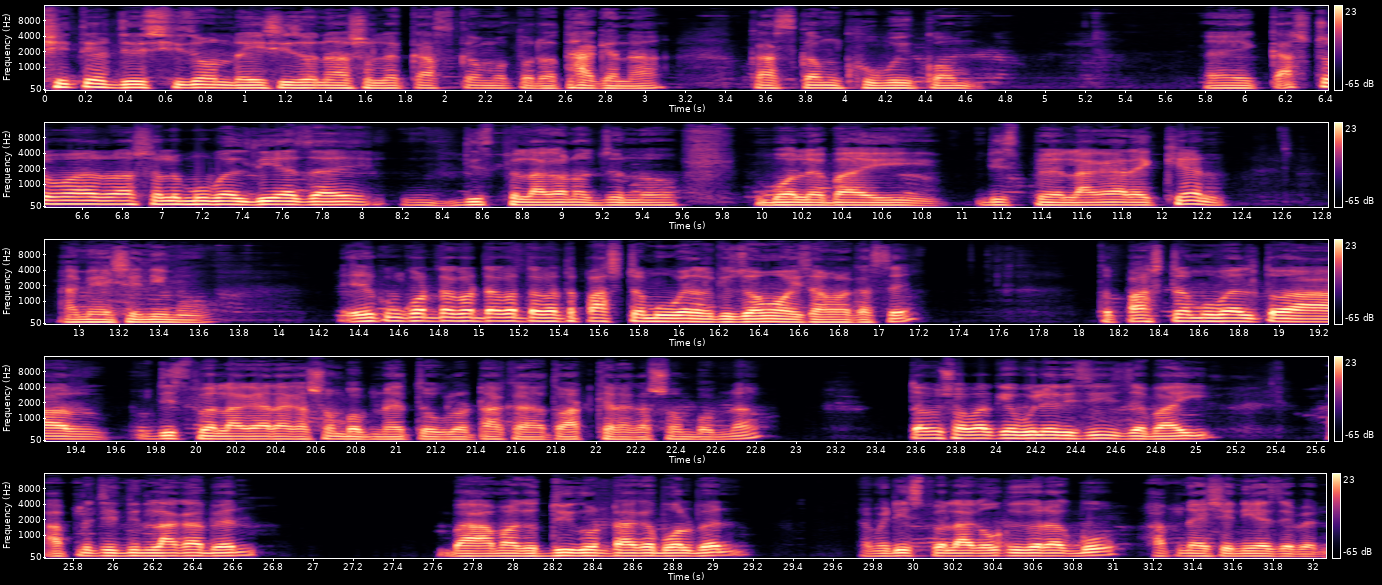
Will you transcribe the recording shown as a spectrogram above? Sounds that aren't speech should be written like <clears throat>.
শীতের যে সিজনটা এই সিজনে আসলে কাজ কাম অতটা থাকে না। কাজ কাম খুবই কম। কাস্টমার আসলে মোবাইল দিয়ে যায় ডিসপ্লে লাগানোর জন্য। বলে, ভাই ডিসপ্লে লাগায় রাখেন, আমি এসে নিবো এরকম করতে করতে করতে করতে পাঁচটা মোবাইল আর কি জমা হয়েছে আমার কাছে। তো পাঁচটা মোবাইল তো আর ডিসপ্লে লাগায় রাখা সম্ভব না, এতগুলো টাকা তো আটকে রাখা সম্ভব না। তো আমি সবাইকে বলে দিছি যে, ভাই, আপনি যেদিন লাগাবেন বা আমাকে দুই ঘণ্টা আগে বলবেন আমি ডিসপ্লে লাগা ওকে করে রাখব? আপনি এসে নিয়ে যাবেন।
